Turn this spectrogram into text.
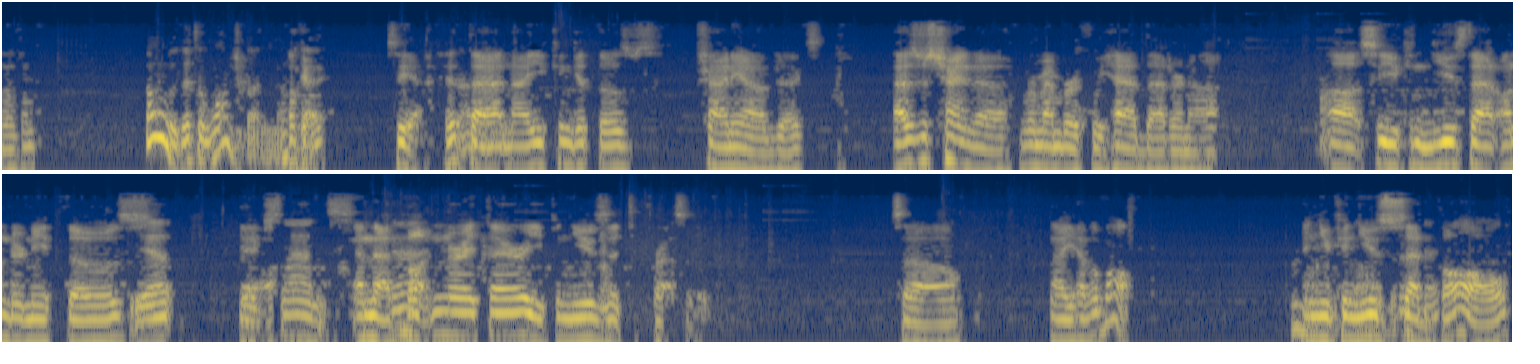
Nothing. Oh, that's a launch button. Okay. Okay. So yeah, hit that. Now you can get those shiny objects. I was just trying to remember if we had that or not. Uh, so you can use that underneath those. Yep. Yeah. Makes sense. And that Okay. button right there, you can use it to press it. So now you have a ball. And you can use said Okay. ball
